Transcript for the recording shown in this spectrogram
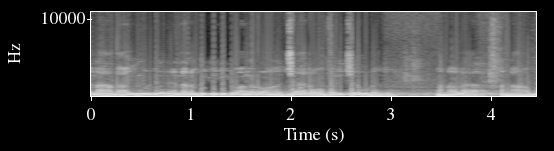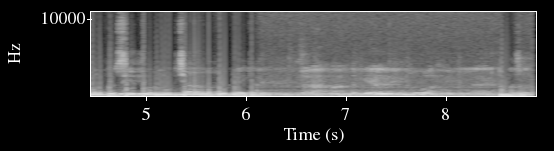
ஏன்னா அந்த ஐநூறு பேர் என்னை நம்பி டிக்கெட் வாங்குறவன் சேரை அவன் பறிச்சிடக்கூடாது. அதனால் நான் அவனுக்கும் சேர்த்து ஒரு நூறு சேர் அதில் போட்டு வைக்கிறேன். ஆமாம் சார்.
